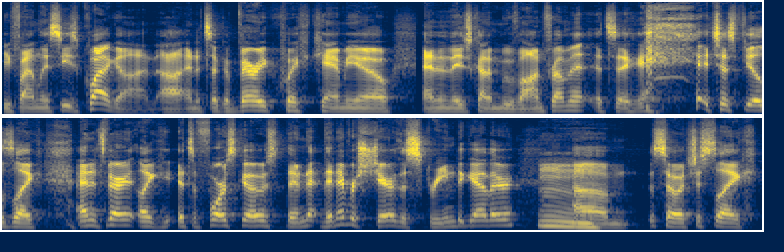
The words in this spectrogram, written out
He finally sees Qui Gon, uh, and it's like a very quick cameo, and then they just kind of move on from it. It's a, it just feels like, and it's very like it's a Force Ghost. They ne- they never share the screen together, um, so it's just like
